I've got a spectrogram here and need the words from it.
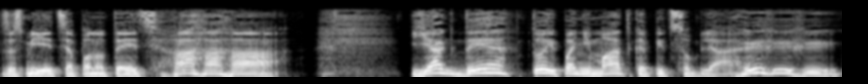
Засміється панотець га га га. Як де, то й пані матка підсобля ги ги ги.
